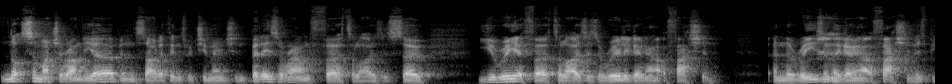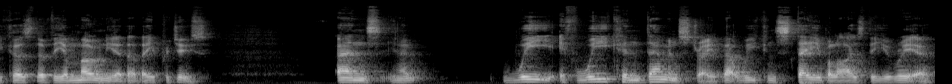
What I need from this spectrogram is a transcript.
not so much around the urban side of things, which you mentioned, but is around fertilizers. So urea fertilizers are really going out of fashion. And the reason they're going out of fashion is because of the ammonia that they produce. And, you know, we, if we can demonstrate that we can stabilize the urea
